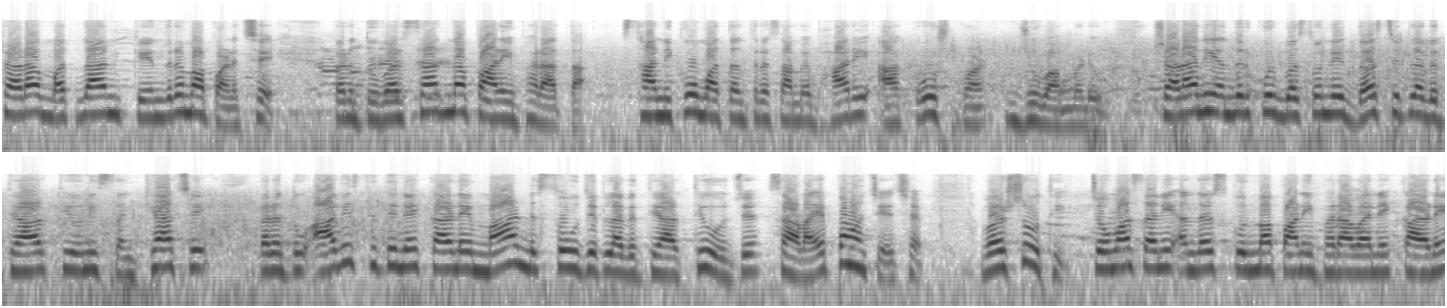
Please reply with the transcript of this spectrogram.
શાળા મતદાન કેન્દ્રમાં પણ છે, પરંતુ વરસાદના પાણી ભરાતા સ્થાનિકોમાં તંત્ર સામે ભારે આક્રોશ પણ જોવા મળ્યો. શાળાની અંદર કુલ બસો દસ જેટલા વિદ્યાર્થીઓની સંખ્યા છે, પરંતુ આવી સ્થિતિને કારણે માંડ જેટલા વિદ્યાર્થીઓ જ શાળાએ પહોંચે છે. વર્ષોથી ચોમાસાની અંદર સ્કૂલમાં પાણી ભરાવાને કારણે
